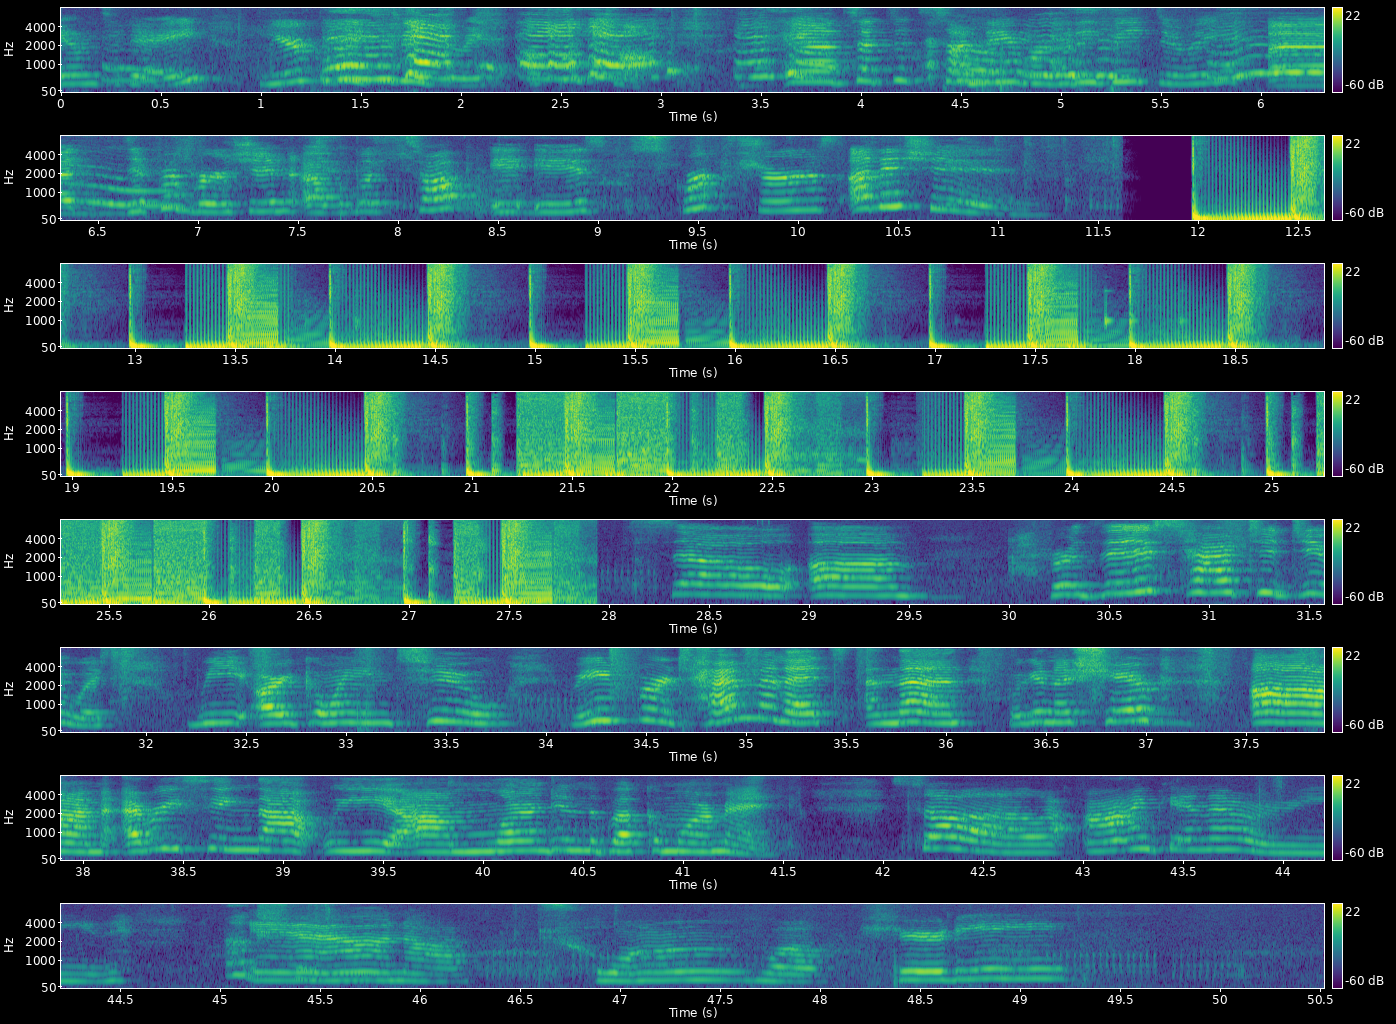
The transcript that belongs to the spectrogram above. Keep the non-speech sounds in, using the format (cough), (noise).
and today we are going to be doing a book talk. And since it's Sunday, we're going to be doing a different version of book talk. It is Scriptures Edition. To read for 10 minutes and then we're going to share um, everything that we um, learned in the Book of Mormon. So I'm gonna read and uh, tw- well, 30,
